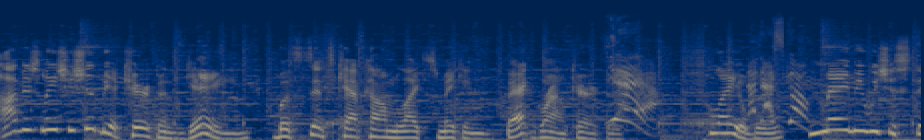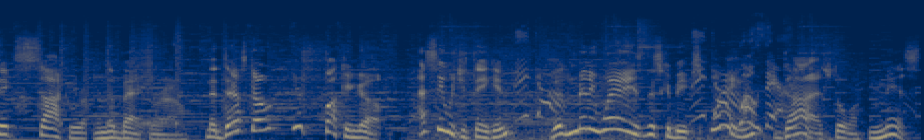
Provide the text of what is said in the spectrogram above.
Obviously, she should be a character in the game, but since Capcom likes making background characters Yeah. playable, maybe we should stick Sakura in the background. Nadeshiko, you're fucking up. I see what you're thinking. There's many ways this could be explained, dodged, or missed.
